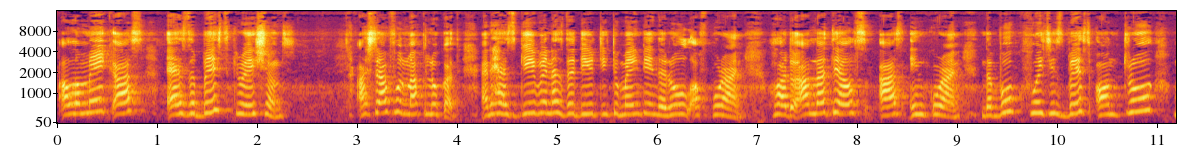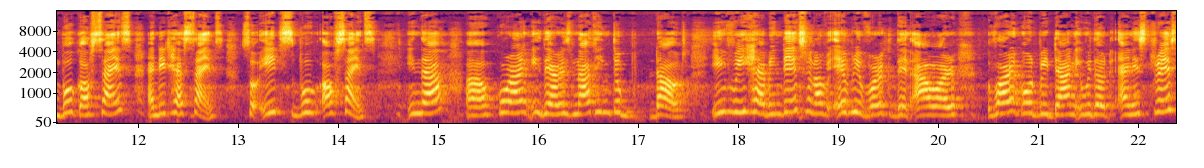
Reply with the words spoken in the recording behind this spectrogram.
Allah make us as the best creations Ashraful Makhlukat and has given us the duty to maintain the rule of Quran. What Allah tells us in Quran, the book which is based on true book of science and it has science. So it's book of science. In the uh, Quran there is nothing to doubt. If we have intention of every work then our work would be done without any stress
